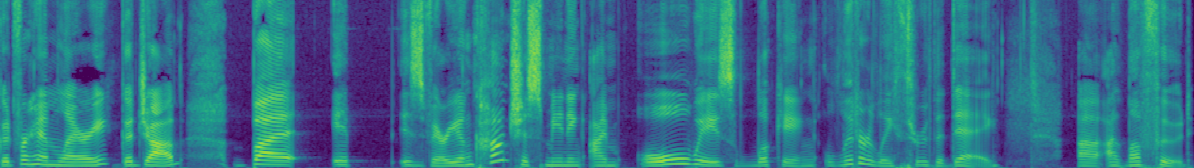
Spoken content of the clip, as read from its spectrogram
Good for him, Larry. Good job. But it is very unconscious, meaning I'm always looking literally through the day. Uh, I love food.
